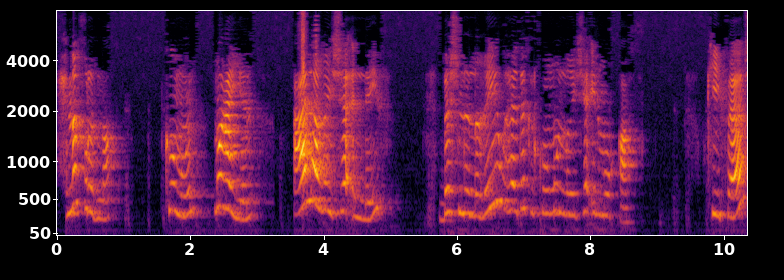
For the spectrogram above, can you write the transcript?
حنا فرضنا كمون معين على غشاء الليف باش نلغيو هذاك الكمون الغشائي المقاس. كيفاش؟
